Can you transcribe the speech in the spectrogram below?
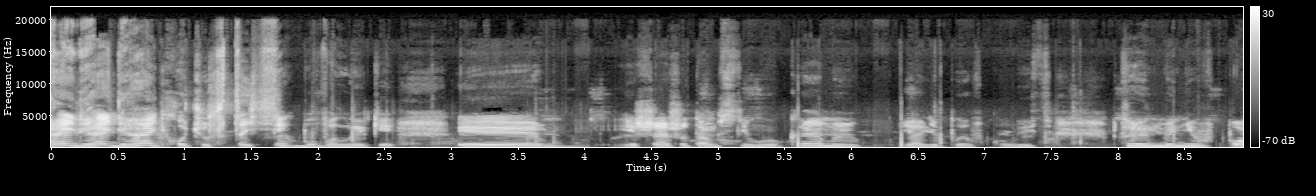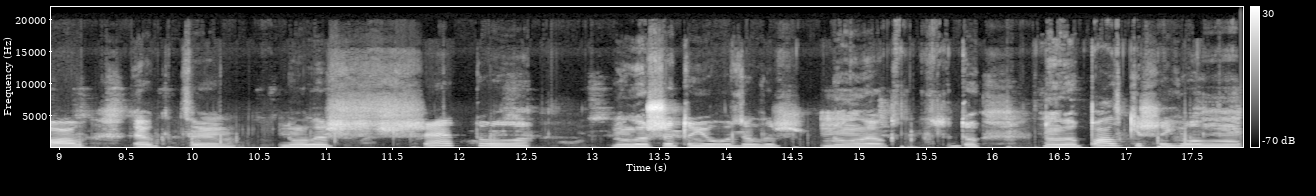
Геть, геть, геть, хочу, щоб цей сніг був великий. І, і ще що там снігурками я ліпив колись. То він мені впав. Як це. Ну лише то. Ну лише то його залиш. Ну це то. Ну палки ще його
